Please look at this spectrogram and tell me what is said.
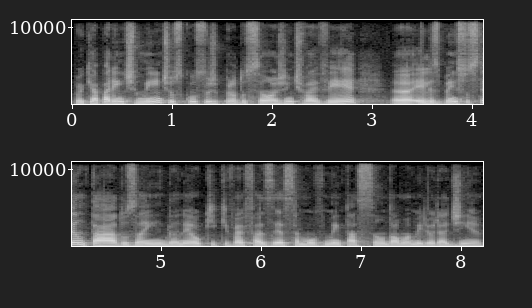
Porque, aparentemente, os custos de produção a gente vai ver uh, eles bem sustentados ainda, né? O que, que vai fazer essa movimentação dar uma melhoradinha?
